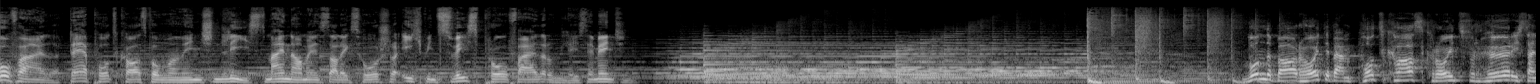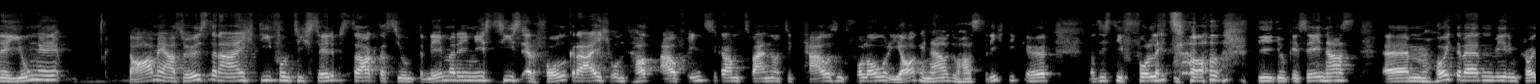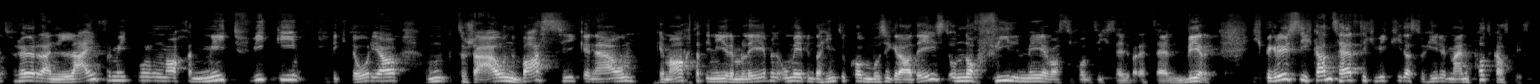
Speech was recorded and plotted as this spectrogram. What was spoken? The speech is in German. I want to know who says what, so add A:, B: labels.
A: Profiler, der Podcast, wo man Menschen liest. Mein Name ist Alex Horschler, ich bin Swiss Profiler und lese Menschen. Wunderbar, heute beim Podcast Kreuzverhör ist eine junge Dame aus Österreich, die von sich selbst sagt, dass sie Unternehmerin ist. Sie ist erfolgreich und hat auf Instagram 92.000 Follower. Ja, genau, du hast richtig gehört. Das ist die volle Zahl, die du gesehen hast. Ähm, heute werden wir im Kreuzverhör eine Live-Vermittlung machen mit Vicky, Victoria, um zu schauen, was sie genau gemacht hat in ihrem Leben, um eben dahin zu kommen, wo sie gerade ist und noch viel mehr, was sie von sich selber erzählen wird. Ich begrüße dich ganz herzlich, Vicky, dass du hier in meinem Podcast bist.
